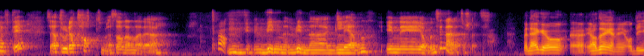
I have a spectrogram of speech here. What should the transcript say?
heftig. Så jeg tror de har tatt med seg den derre ja. vin, vinnegleden inn i jobben sin, rett og slett. Men jeg er jo eh, ja, det er enig, og de,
